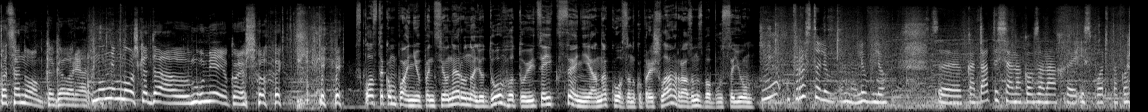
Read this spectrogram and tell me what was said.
пацаном, как говорят. Ну, немножко, да, умею кое-что. Скласти компанію пенсіонеру на льоду готується і Ксенія. На ковзанку прийшла разом з бабусею. Ну, просто люб, ну, люблю Це кататися на ковзанах і спорт також.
